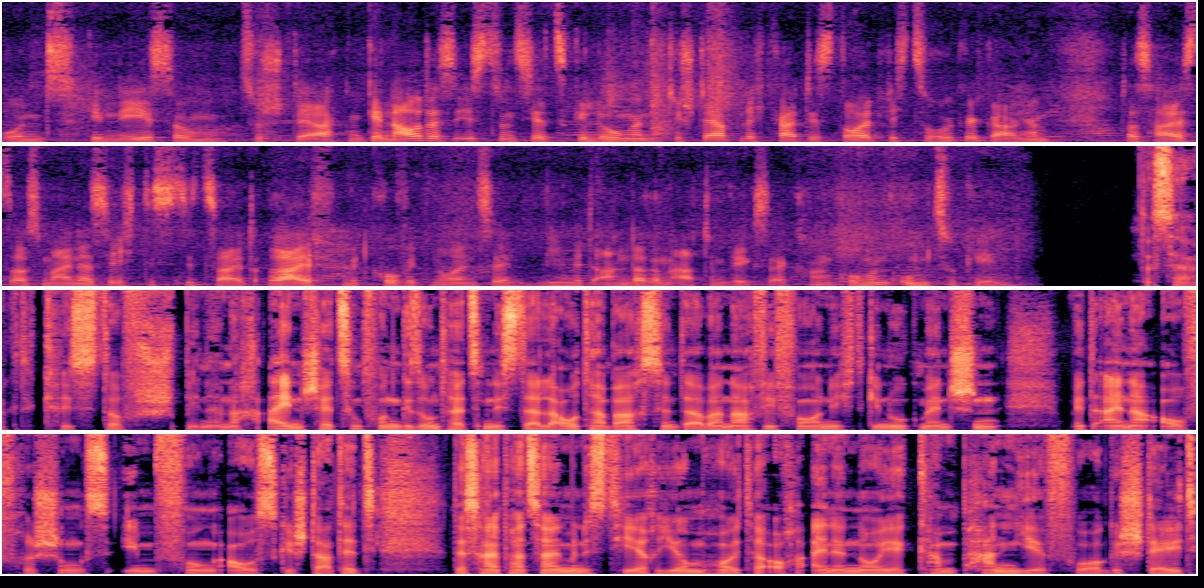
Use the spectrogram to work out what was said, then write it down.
und Genesung zu stärken. Genau das ist uns jetzt gelungen. Die Sterblichkeit ist deutlich zurückgegangen. Das heißt, aus meiner Sicht ist die Zeit reif, mit Covid-19 wie mit anderen Atemwegserkrankungen umzugehen. Das sagt Christoph Spinner. Nach Einschätzung von Gesundheitsminister Lauterbach sind aber nach wie vor nicht genug Menschen mit einer Auffrischungsimpfung ausgestattet. Deshalb hat sein Ministerium heute auch eine neue Kampagne vorgestellt.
